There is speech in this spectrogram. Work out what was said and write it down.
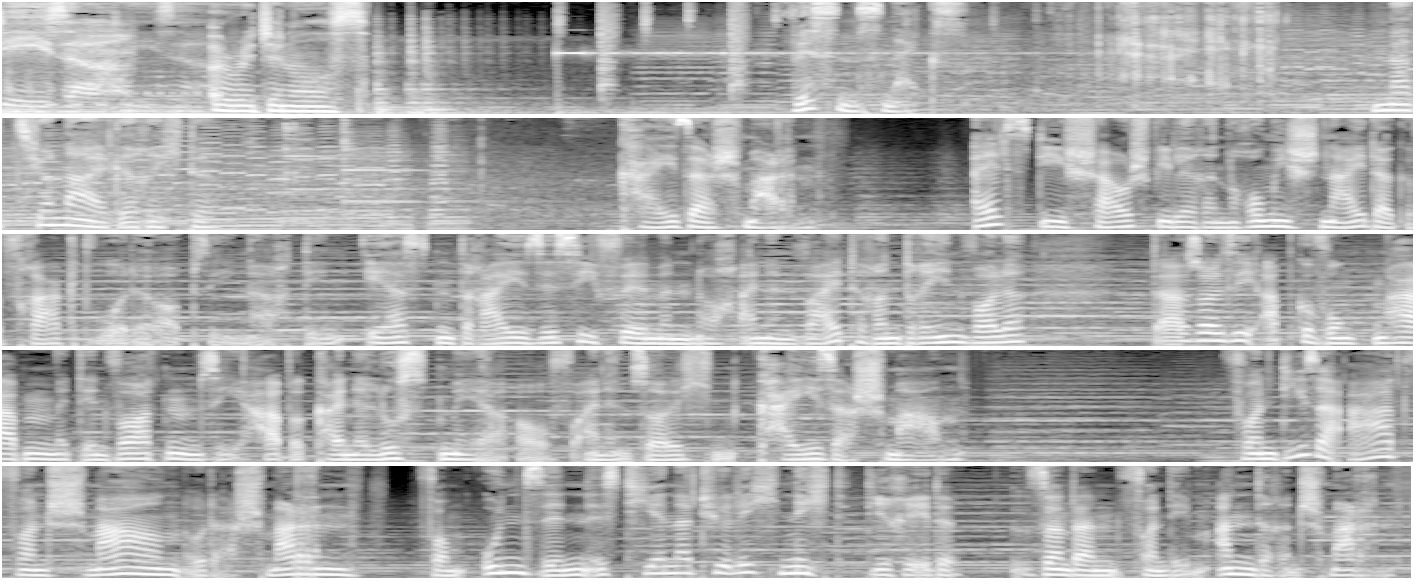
Dieser Originals. Wissensnacks. Nationalgerichte. Kaiserschmarren. Als die Schauspielerin Romy Schneider gefragt wurde, ob sie nach den ersten drei Sissy-Filmen noch einen weiteren drehen wolle, da soll sie abgewunken haben mit den Worten, sie habe keine Lust mehr auf einen solchen Kaiserschmarrn. Von dieser Art von Schmarrn oder Schmarren, vom Unsinn ist hier natürlich nicht die Rede, sondern von dem anderen Schmarren.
